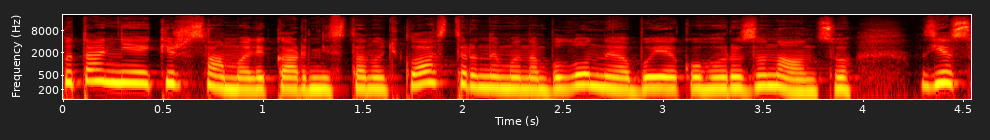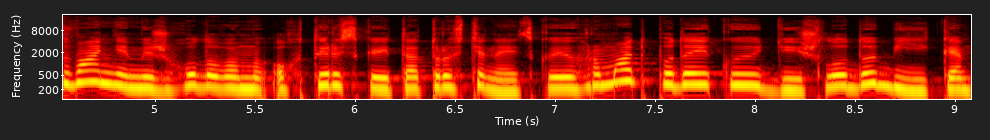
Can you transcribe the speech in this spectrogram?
Питання, які ж саме лікарні стануть кластерними, набуло неабиякого резонансу. З'ясування між головами Охтирської та Тростянецької громад подейкою дійшло до бійки.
